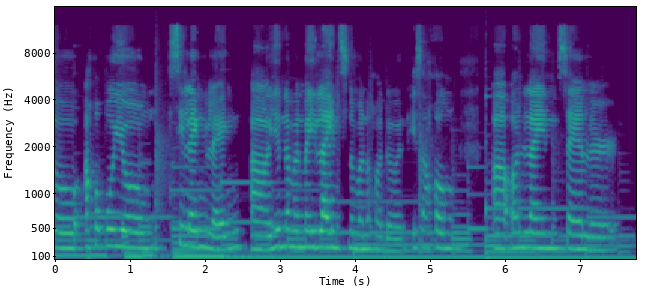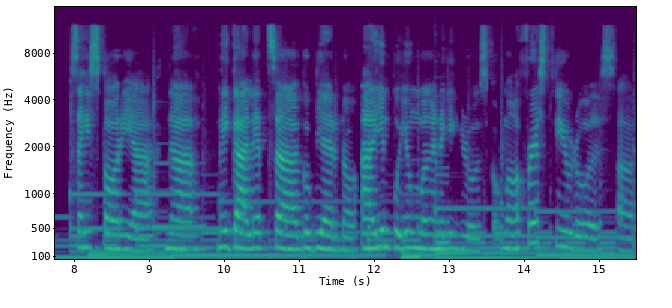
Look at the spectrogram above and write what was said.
So, ako po yung si Leng-Leng. Ah, yun naman, may lines naman ako doon. Isa akong ah, online seller sa historia na may galit sa gobyerno. Ah, yun po yung mga naging roles ko. Mga first few roles ah,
